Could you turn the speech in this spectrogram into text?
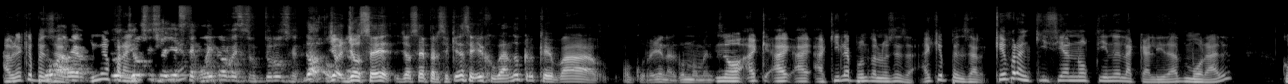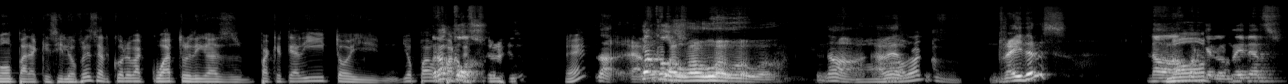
habría que No, pensar. a ver, una yo, yo sí soy este güey, no reestructuro un centavo. No, yo, yo sé, yo sé, pero si quieres seguir jugando, creo que va a ocurrir en algún momento. No, hay que, hay- hay- aquí la pregunta no es esa. Hay que pensar, ¿qué franquicia no tiene la calidad moral como para que si le ofreces al coreback 4 digas paqueteadito y yo pago Broncos. de eso"? ¿Eh? No, a- Broncos. wow, wow, wow, wow, wow. No, a ver, Broncos, Raiders. No, No. porque los Raiders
